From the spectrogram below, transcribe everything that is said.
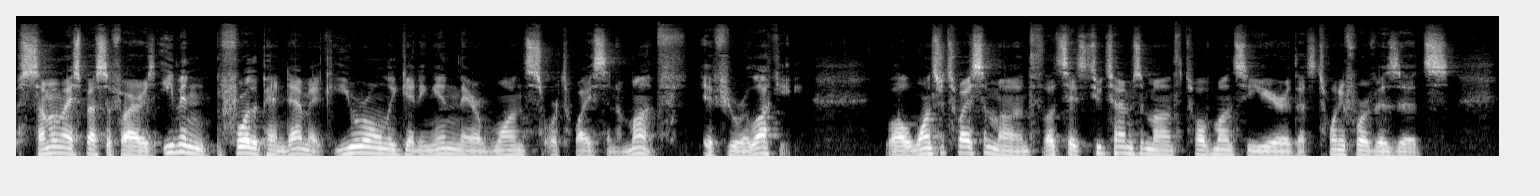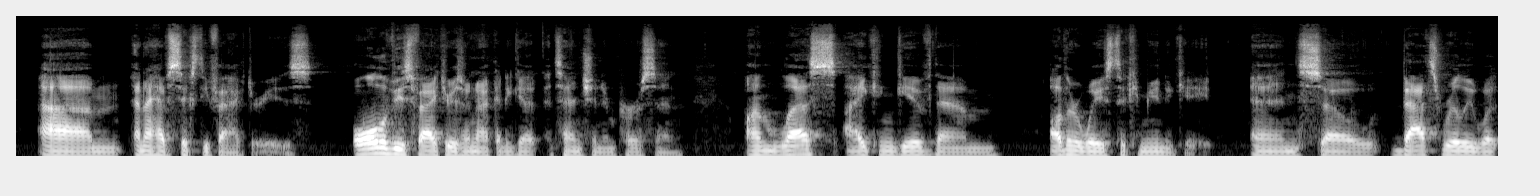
Some of my specifiers, even before the pandemic, you were only getting in there once or twice in a month if you were lucky. Well, once or twice a month, let's say it's two times a month, 12 months a year, that's 24 visits. Um, and I have 60 factories. All of these factories are not going to get attention in person unless I can give them other ways to communicate. And so that's really what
